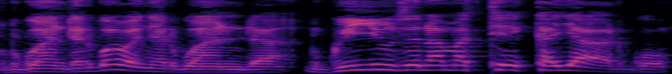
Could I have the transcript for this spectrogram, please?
U rwanda rw'abanyarwanda rwiyunze n'amateka yarwo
